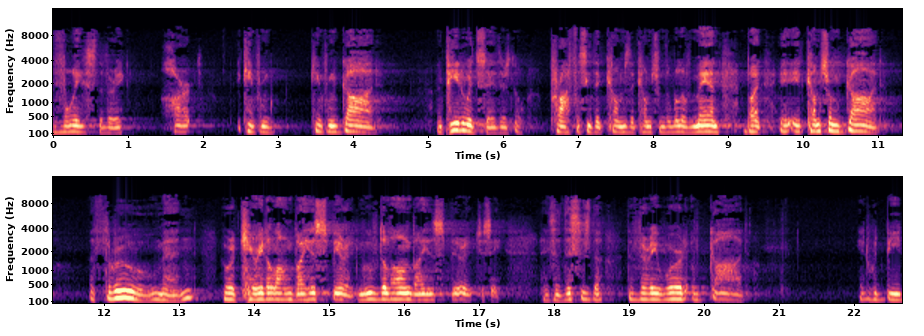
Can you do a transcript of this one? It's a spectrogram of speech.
voice, the very heart. It came from, came from God. And Peter would say, There's no prophecy that comes, that comes from the will of man, but it, it comes from God through men who are carried along by his spirit, moved along by his spirit, you see. And he says, This is the, the very word of God. It would be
